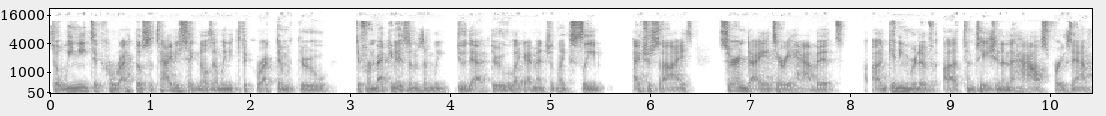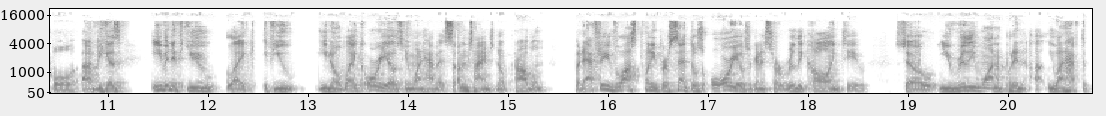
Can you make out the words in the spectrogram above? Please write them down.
So we need to correct those satiety signals, and we need to correct them through different mechanisms. And we do that through, like I mentioned, like sleep, exercise, certain dietary habits, uh, getting rid of uh, temptation in the house, for example, uh, because even if you like, if you, you know, like Oreos, you want to have it sometimes, no problem. But after you've lost 20%, those Oreos are going to start really calling to you. So you really want to put in, uh, you want to have to,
